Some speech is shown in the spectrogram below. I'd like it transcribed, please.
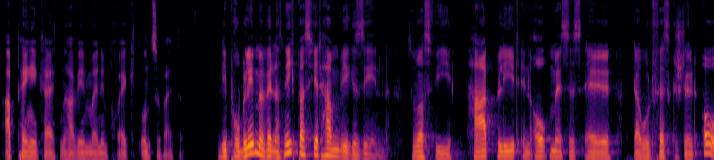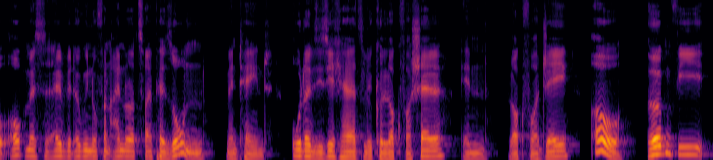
Abhängigkeiten habe ich in meinem Projekt und so weiter. Die Probleme, wenn das nicht passiert, haben wir gesehen. Sowas wie Heartbleed in OpenSSL, da wurde festgestellt, oh, OpenSSL wird irgendwie nur von ein oder zwei Personen maintained. Oder die Sicherheitslücke Log4Shell in Log4j. Oh, irgendwie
